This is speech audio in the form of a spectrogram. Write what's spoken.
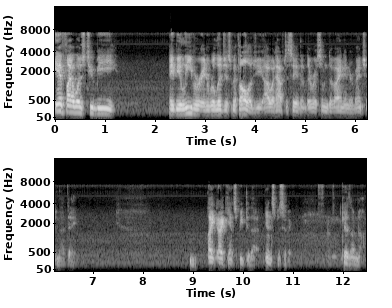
If I was to be a believer in religious mythology, I would have to say that there was some divine intervention that day. I, I can't speak to that in specific because I'm not.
